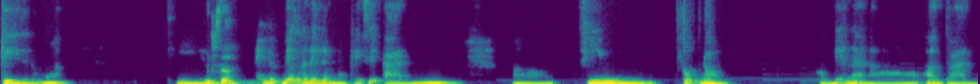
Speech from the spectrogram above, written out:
Kỳ rồi đúng không ạ? Thì đúng rồi. em được biết là đây là một cái dự án uh, phim cộng đồng. Có nghĩa là nó hoàn toàn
